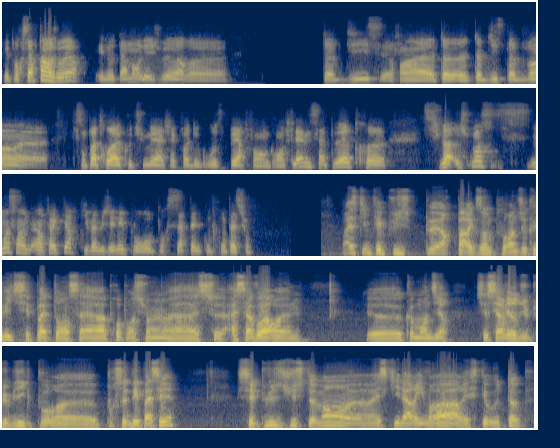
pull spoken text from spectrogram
Mais pour certains joueurs, et notamment les joueurs top 10, enfin euh, top, 10, top 20, qui sont pas trop accoutumés à chaque fois de grosses perfs en grand chelem, ça peut être. je pense, moi, c'est un, facteur qui va me gêner pour, pour certaines confrontations. ce qui me fait plus peur, par exemple, pour un Djokovic, c'est pas tant sa propension à, à savoir euh, comment dire, se servir du public pour, euh, pour se dépasser. C'est plus justement, euh, est-ce qu'il arrivera à rester au top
